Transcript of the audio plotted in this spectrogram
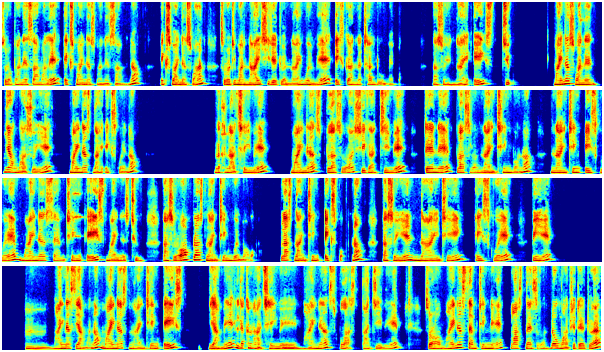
ဆိုတော့ဘာနဲ့စားမှာလဲ x minus 1နဲ့စားမယ်เนาะ x 1ဆိုတော့ဒီမှာ9ရှိတဲ့အတွက်9ဝင်မယ် x က2ထပ်လို့မယ်ပေါ့ဒါဆိုရင် 9x ကျူ -1 နဲ့မြောက်မှာဆိုရင် -9x ကွယ်နော်လက္ခဏာချိန်မယ် minus plus ဆိုတော့ရှေ့ကကြည့်မယ်10နဲ့ plus ဆိုတော့19ပေါ့နော် 19a square minus 17a minus 2ဒါဆိုတော့ plus 19ဝင်မှာပေါ့ plus 19 x ပေါ့နော်ဒါဆိုရင်19 8 square ပြီးရင်อืม minus ရမှာเนาะ minus 19 8ရမယ်လက္ခဏာချိန်မယ် minus plus ဒါကြည့်မယ်ဆိုတော့ minus 17နဲ့ plus နဲ့ဆိုတော့နှုတ်မှာဖြစ်တဲ့အတွက်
